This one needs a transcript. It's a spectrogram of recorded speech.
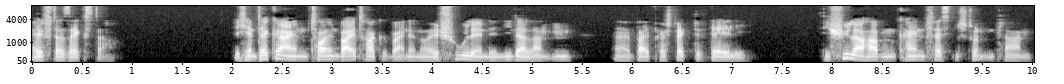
11.6. Ich entdecke einen tollen Beitrag über eine neue Schule in den Niederlanden, äh, bei Perspective Daily. Die Schüler haben keinen festen Stundenplan,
